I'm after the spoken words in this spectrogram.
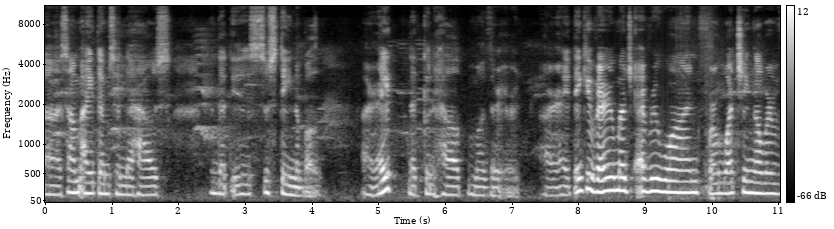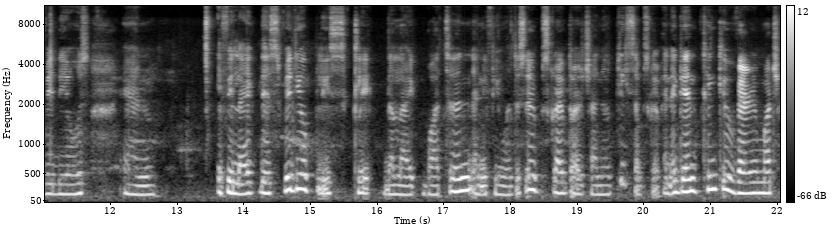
uh, some items in the house that is sustainable. Alright? That could help Mother Earth. Alright? Thank you very much everyone for watching our videos. And if you like this video, please click the like button. And if you want to subscribe to our channel, please subscribe. And again, thank you very much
